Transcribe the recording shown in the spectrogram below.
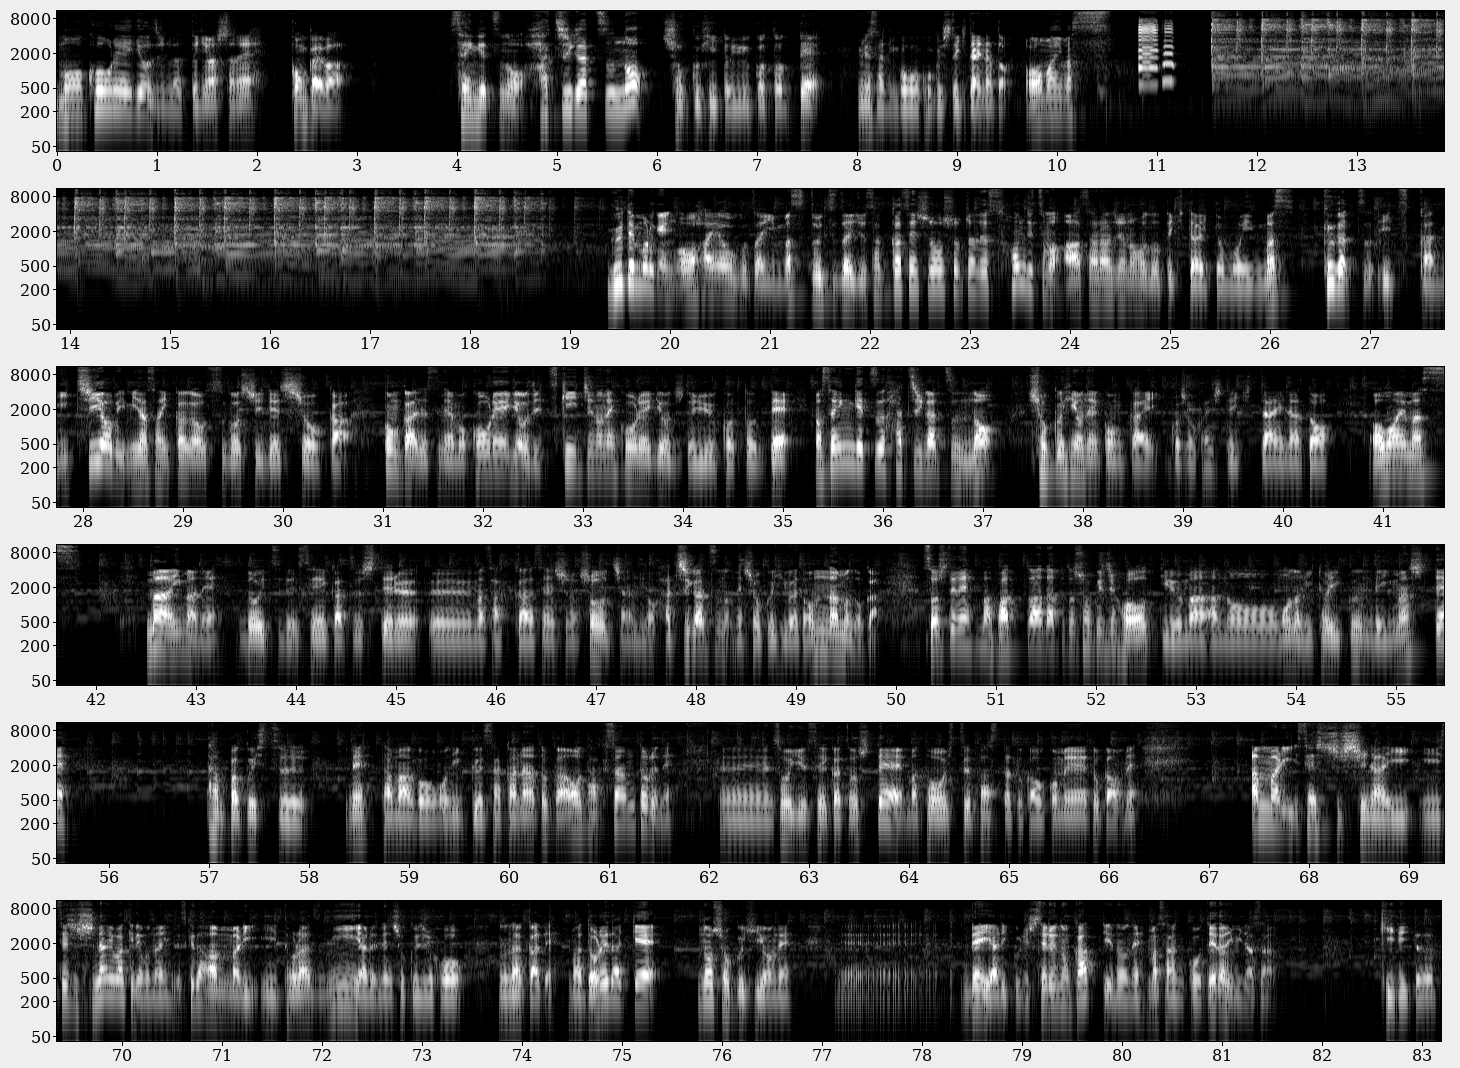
もう恒例行事になってきましたね。今回は先月の8月の食費ということで皆さんにご報告していきたいなと思います。 Guten Morgen おはようございます。ドイツ在住サッカー選手の翔ちゃんです。本日も朝ラジオの方やっていきたいと思います。9月5日日曜日、皆さんいかがお過ごしでしょうか？今回ですね、もう恒例行事、月1のね、恒例行事ということで、まあ、先月8月の食費をね、今回ご紹介していきたいなと思います。まあ今ね、ドイツで生活してる、まあ、サッカー選手の翔ちゃんの8月のね、食費はどんなものか。そしてね、まあ、ファットアダプト食事法っていう、まあ、あのー、ものに取り組んでいまして、タンパク質、ね、卵、お肉、魚とかをたくさん取るね、えー、そういう生活をして、まあ、糖質パスタとかお米とかをね、あんまり摂取しない、摂取しないわけでもないんですけど、あんまり取らずにやるね、食事法の中で、まあ、どれだけの食費をね、えー、でやりくりしてるのかっていうのをね、まあ、参考程度に皆さん、聞いていただ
